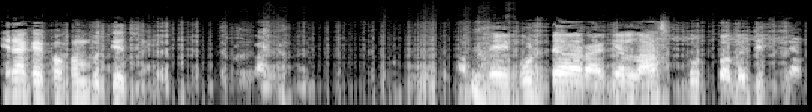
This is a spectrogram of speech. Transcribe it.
এর আগে কখন ভোট দিয়েছেন? আপনি এই ভোট দেওয়ার আগে লাস্ট ভোট কবে দিচ্ছিলেন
